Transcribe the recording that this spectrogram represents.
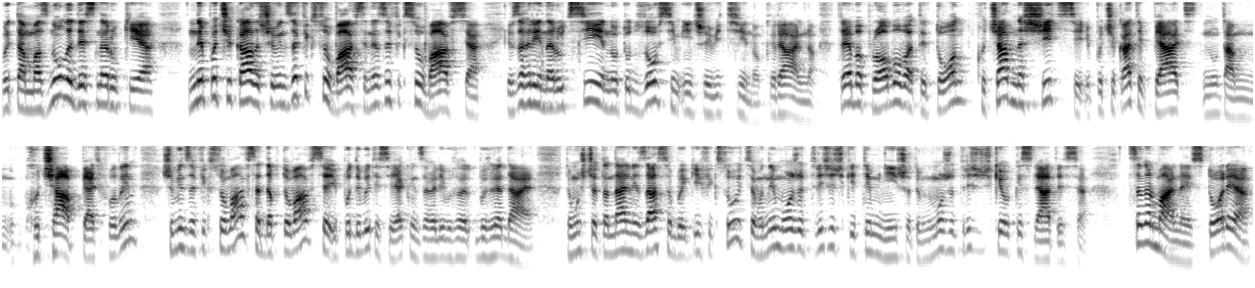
ви там мазнули десь на руке, не почекали, що він зафіксувався, не зафіксувався. І взагалі на руці, ну тут зовсім інший відтінок. Реально. Треба пробувати тон хоча б на щітці і почекати 5, ну там, хоча б 5 хвилин, щоб він зафіксувався, адаптувався і подивитися, як він взагалі вигля- виглядає. Тому що тональні засоби, які фіксуються, вони можуть трішечки темнішати, вони можуть трішечки окислятися. Це нормальна історія.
